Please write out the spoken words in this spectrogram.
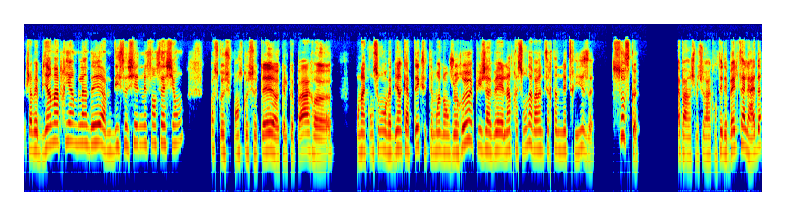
j'avais bien appris à me blinder, à me dissocier de mes sensations, parce que je pense que c'était quelque part mon inconscient avait bien capté que c'était moins dangereux, et puis j'avais l'impression d'avoir une certaine maîtrise. Sauf que, eh ben, je me suis raconté des belles salades,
